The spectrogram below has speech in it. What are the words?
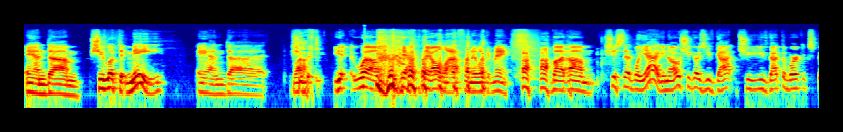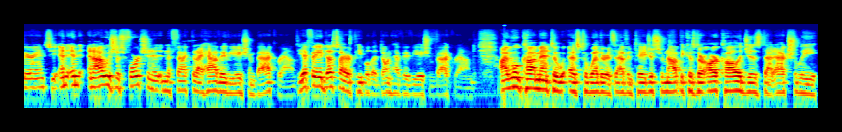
And um, she looked at me, and uh, she- Laughed. yeah, well, yeah, they all laugh when they look at me. But um, she said, "Well, yeah, you know." She goes, "You've got she, you've got the work experience, and and and I was just fortunate in the fact that I have aviation background. The FAA does hire people that don't have aviation background. I will comment to, as to whether it's advantageous or not because there are colleges that actually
